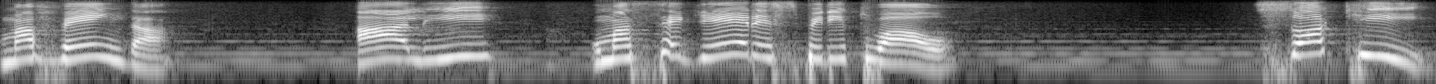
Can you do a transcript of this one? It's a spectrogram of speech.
uma venda, há ali uma cegueira espiritual. Só que,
